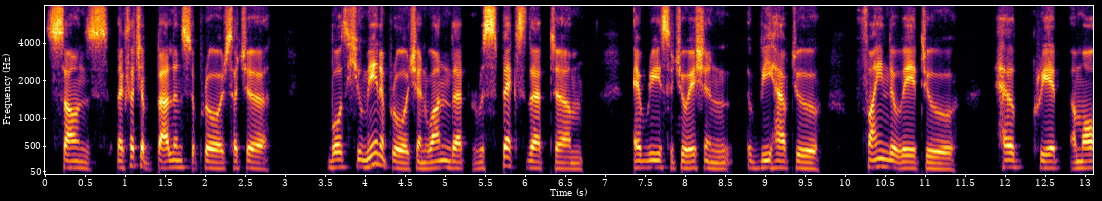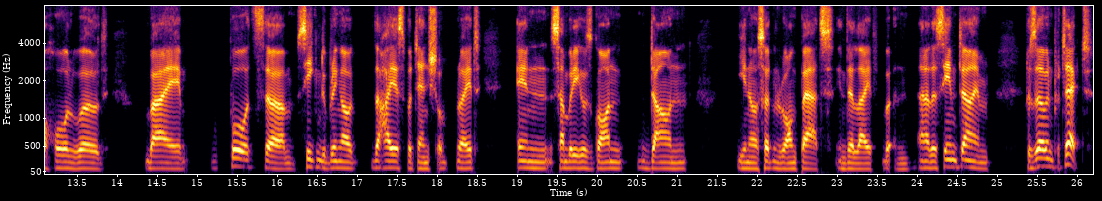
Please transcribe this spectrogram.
sounds like such a balanced approach, such a both humane approach and one that respects that um, every situation we have to find a way to help create a more whole world by both um, seeking to bring out the highest potential, right, in somebody who's gone down, you know, certain wrong paths in their life, but and at the same time preserve and protect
